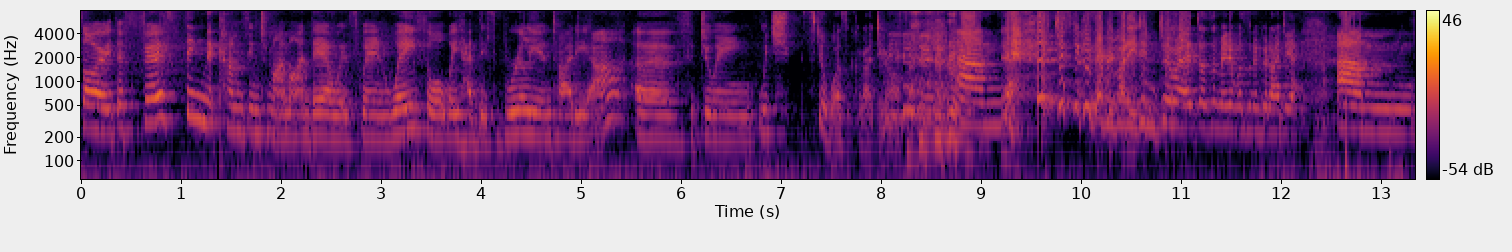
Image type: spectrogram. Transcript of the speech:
So the first thing that comes into my mind there was when we thought we had this brilliant idea of doing, which still was a good idea. um, just because everybody didn't do it doesn't mean it wasn't a good idea. Um,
